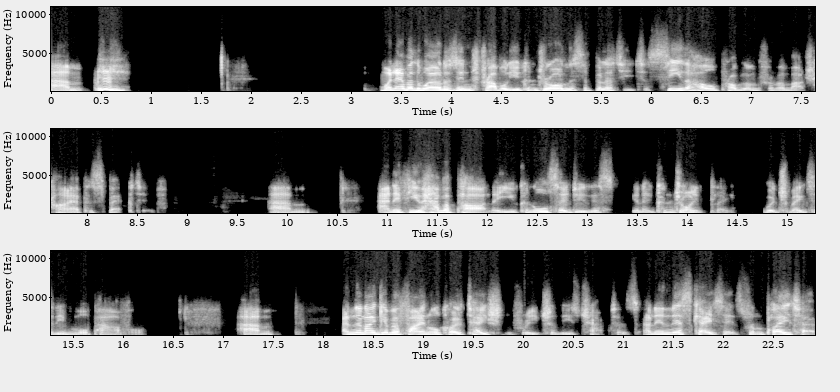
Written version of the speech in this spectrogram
um, whenever the world is in trouble, you can draw on this ability to see the whole problem from a much higher perspective. Um, and if you have a partner, you can also do this, you know, conjointly, which makes it even more powerful. Um, and then I give a final quotation for each of these chapters. And in this case, it's from Plato,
